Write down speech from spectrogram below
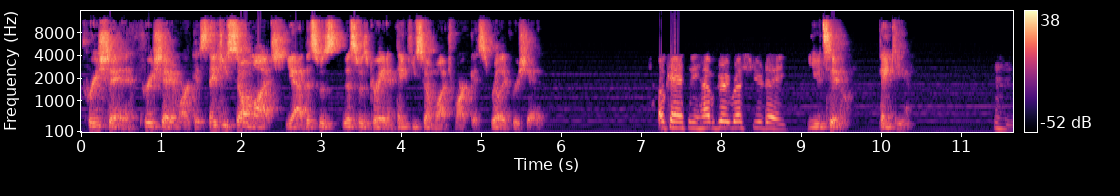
Appreciate it. Appreciate it, Marcus. Thank you so much. Yeah, this was this was great, and thank you so much, Marcus. Really appreciate it. Okay, Anthony. Have a great rest of your day. You too. Thank you. Mm-hmm.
